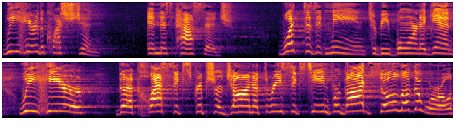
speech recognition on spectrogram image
We hear the question in this passage what does it mean to be born again? We hear the classic scripture John 3:16 for God so loved the world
